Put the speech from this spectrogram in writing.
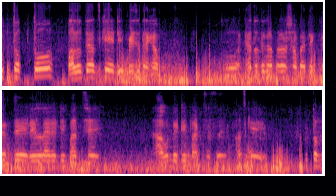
উত্তপ্ত বালুতে আজকে ডিম ভেজে দেখাবো। তো এতদিন আপনারা সবাই দেখতেন যে রেল লাইনে ডিম ভাজছে, আগুন দিয়ে ডিম ভাজতেছে। আজকে উত্তপ্ত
